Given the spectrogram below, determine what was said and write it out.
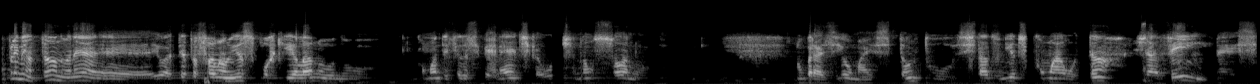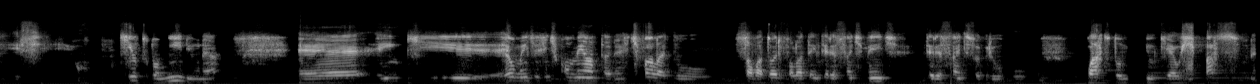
complementando, né? É, eu até estou falando isso porque lá no, no Comando de Defesa Cibernética, hoje, não só no, no Brasil, mas tanto os Estados Unidos como a OTAN já veem né, esse, esse, quinto domínio, né, é, em que realmente a gente comenta, né, a gente fala do Salvatore falou até interessantemente interessante sobre o, o quarto domínio que é o espaço, né,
